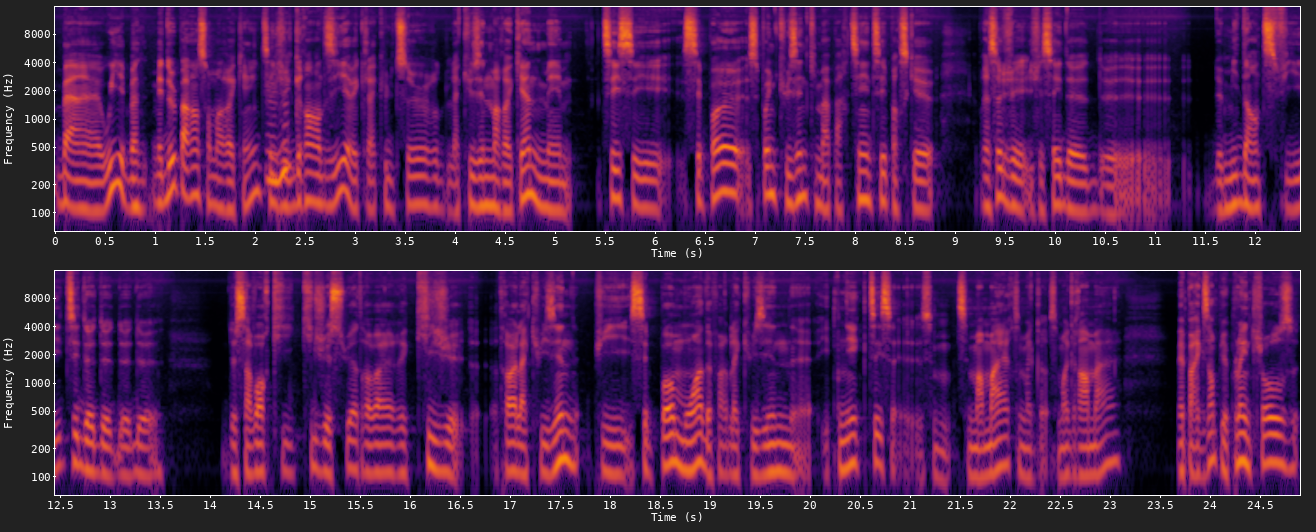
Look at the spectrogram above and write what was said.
Ben oui, ben, mes deux parents sont marocains. sais, Mhm. J'ai grandi avec la culture de la cuisine marocaine, mais c'est c'est pas c'est pas une cuisine qui m'appartient, parce que après ça, j'ai- j'essaie de, de, de m'identifier, de, de, de, de, de savoir qui, qui je suis à travers qui je à travers la cuisine. Puis c'est pas moi de faire de la cuisine euh, ethnique, tu sais, c'est- ma mère, c'est ma, ma grand-mère. Mais par exemple, il y a plein de choses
